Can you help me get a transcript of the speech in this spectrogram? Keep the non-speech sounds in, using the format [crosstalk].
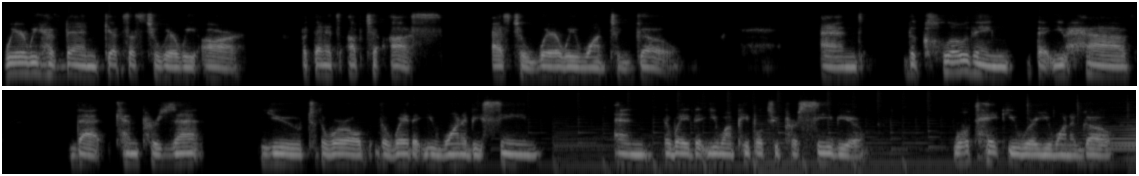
where we have been gets us to where we are, but then it's up to us as to where we want to go. And the clothing that you have that can present you to the world the way that you want to be seen and the way that you want people to perceive you will take you where you want to go.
